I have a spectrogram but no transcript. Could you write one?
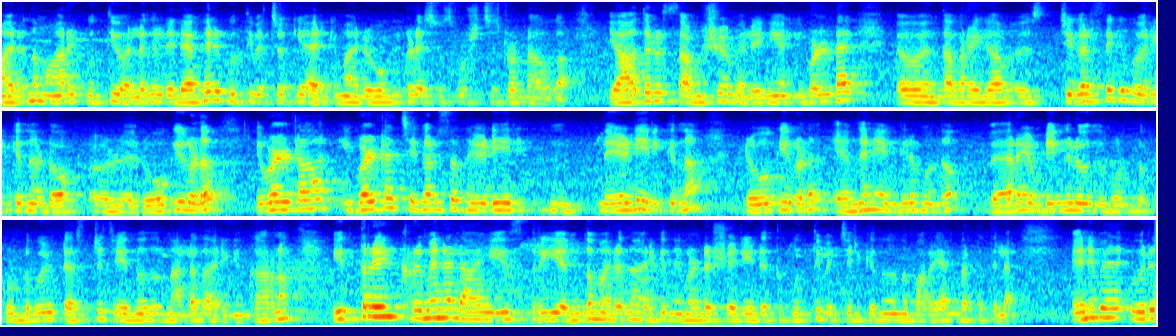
മരുന്ന് മാറി കുത്തിയോ അല്ലെങ്കിൽ ലഹരി കുത്തിവെച്ചൊക്കെ ആയിരിക്കും ആ രോഗികളെ ശുശ്രൂഷിച്ചിട്ടുണ്ടാവുക. യാതൊരു സംശയവുമില്ല. ഇനി ഇവളുടെ എന്താ പറയുക ചികിത്സയ്ക്ക് പോയിരിക്കുന്ന ഡോക്ടർ രോഗികൾ ഇവളുടെ ഇവളുടെ ചികിത്സ നേടി നേടിയിരിക്കുന്ന രോഗികൾ എങ്ങനെയെങ്കിലും ഒന്ന് വേറെ എവിടെയെങ്കിലും ഒന്ന് കൊണ്ട് കൊണ്ടുപോയി ടെസ്റ്റ് ചെയ്യുന്നത് നല്ലതായിരിക്കും. കാരണം ഇത്രയും ക്രിമിനലായ ഈ സ്ത്രീ എന്ത് മരുന്നായിരിക്കും നിങ്ങളുടെ ശരീരത്ത് കുത്തിവെച്ചിരിക്കുന്നതെന്ന് പറയാൻ പറ്റത്തില്ല. എനിവേ ഒരു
